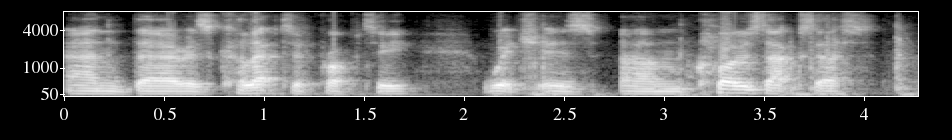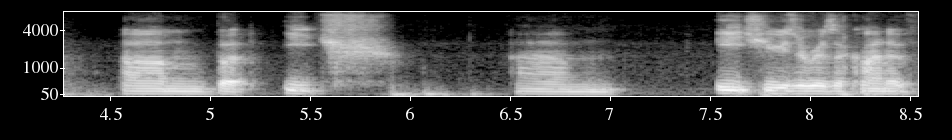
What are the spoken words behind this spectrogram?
and there is collective property, which is um, closed access, um, but each um, each user is a kind of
